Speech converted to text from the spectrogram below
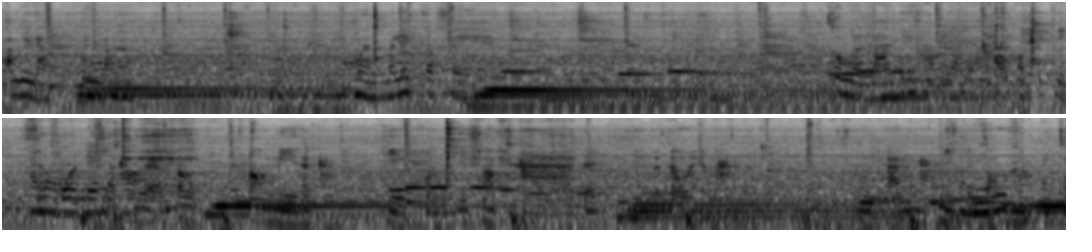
ทำนี่นะมันแบบนะเหมือนเมล็ดกาแฟก็ เหมือนร้านที่หอมใหญ่อะเขาก็ไปกินสโคนโดยเฉพาะเหมือนต้องต้องมีสักกี่คนที่ชอบชาด้วยแล้วจะแหวะมาร้านมีคนสนี้องลูกค้าประจ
